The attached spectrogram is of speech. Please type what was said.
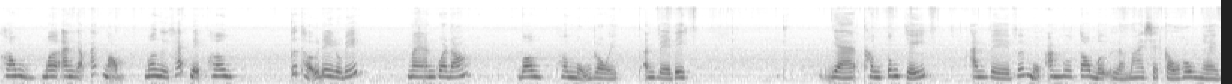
Không, mơ anh gặp ác mộng, mơ người khác đẹp hơn cứ thử đi rồi biết. Mai anh qua đón. Vâng thôi muộn rồi, anh về đi. Dạ thần tuân chỉ. Anh về với một âm mưu to bự là mai sẽ cầu hôn nàng,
